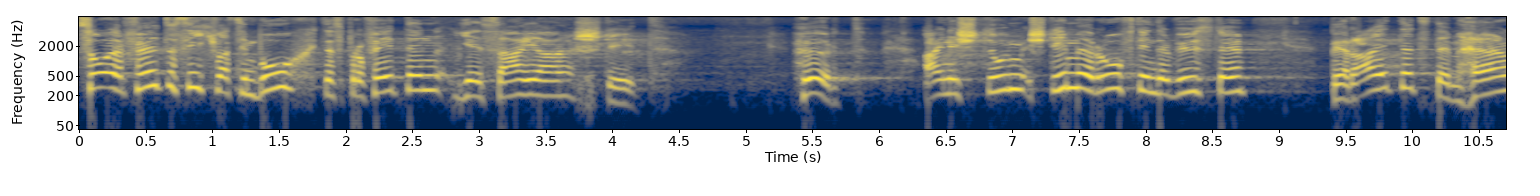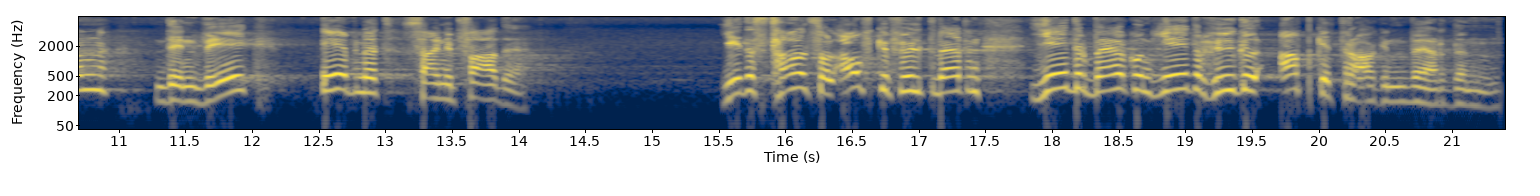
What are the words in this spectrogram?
So erfüllte sich, was im Buch des Propheten Jesaja steht. Hört, eine Stimme ruft in der Wüste, bereitet dem Herrn den Weg, ebnet seine Pfade. Jedes Tal soll aufgefüllt werden, jeder Berg und jeder Hügel abgetragen werden.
